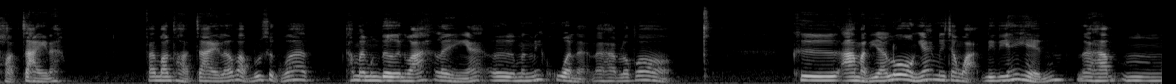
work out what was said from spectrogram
ถอดใจนะแฟนบอลถอดใจแล้วแบบรู้สึกว่าทำไมมึงเดินวะอะไรอย่างเงี้ยเออมันไม่ควรอะนะครับ แล้วก็คืออาร์มาดิอาโลอย่างเงี้ยมีจังหวะดีๆให้เห็นนะครับ อืม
